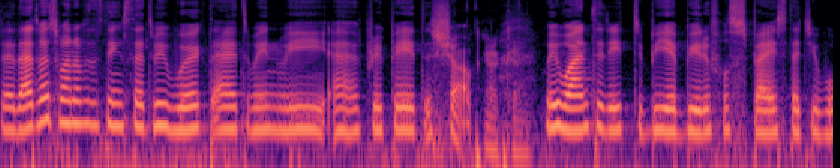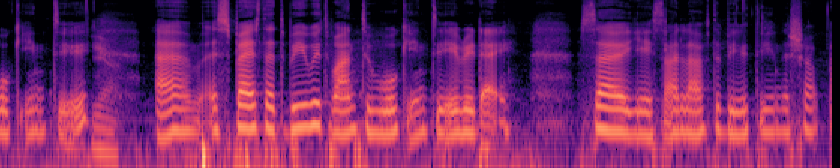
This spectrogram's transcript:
So that was one of the things that we worked at when we uh, prepared the shop. Okay. We wanted it to be a beautiful space that you walk into. Yeah. um, a space that we would want to walk into every day. So yes, I love the beauty in the shop.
